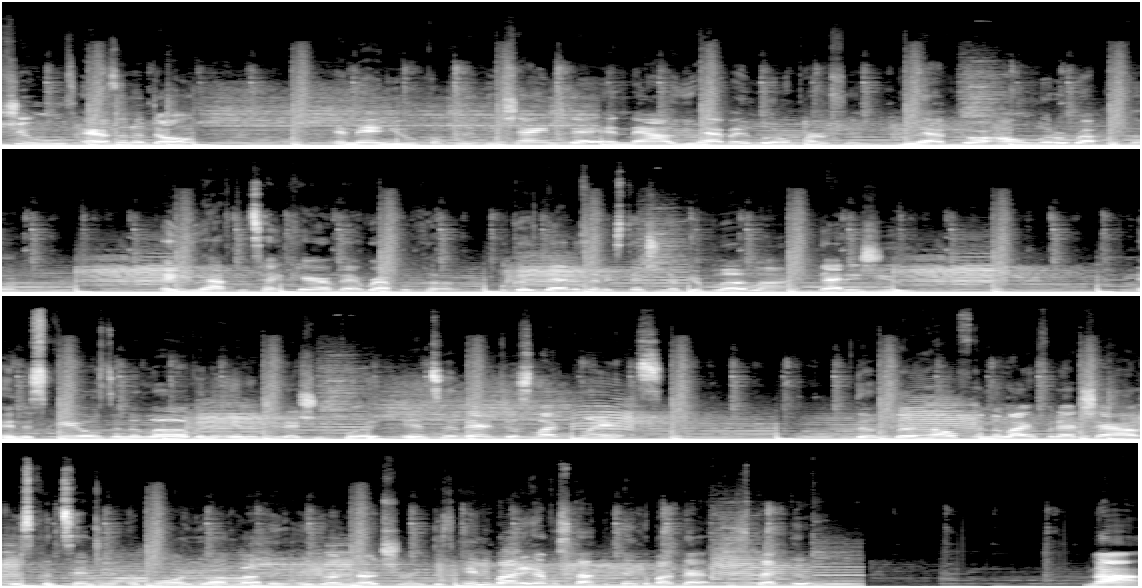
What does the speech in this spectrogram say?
choose as an adult. And then you completely change that, and now you have a little person. You have your own little replica. And you have to take care of that replica because that is an extension of your bloodline. That is you. And the skills and the love and the energy that you put into that, just like plants, the, the health and the life of that child is contingent upon your loving and your nurturing. Does anybody ever stop to think about that perspective? Nah,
